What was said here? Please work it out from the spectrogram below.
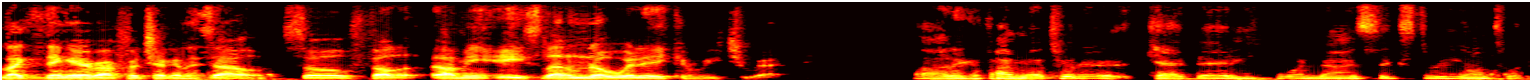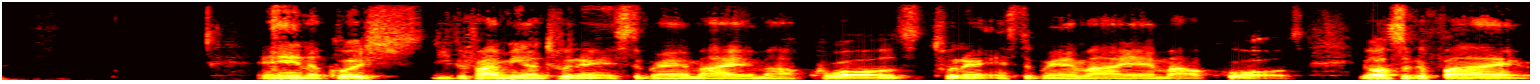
like to thank everybody for checking us out. So, fella, I mean, Ace, let them know where they can reach you at. Uh, they can find me on Twitter at CatDaddy1963 on Twitter. And of course, you can find me on Twitter and Instagram. I am Al Qualls. Twitter and Instagram, I am Al Qualls. You also can find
